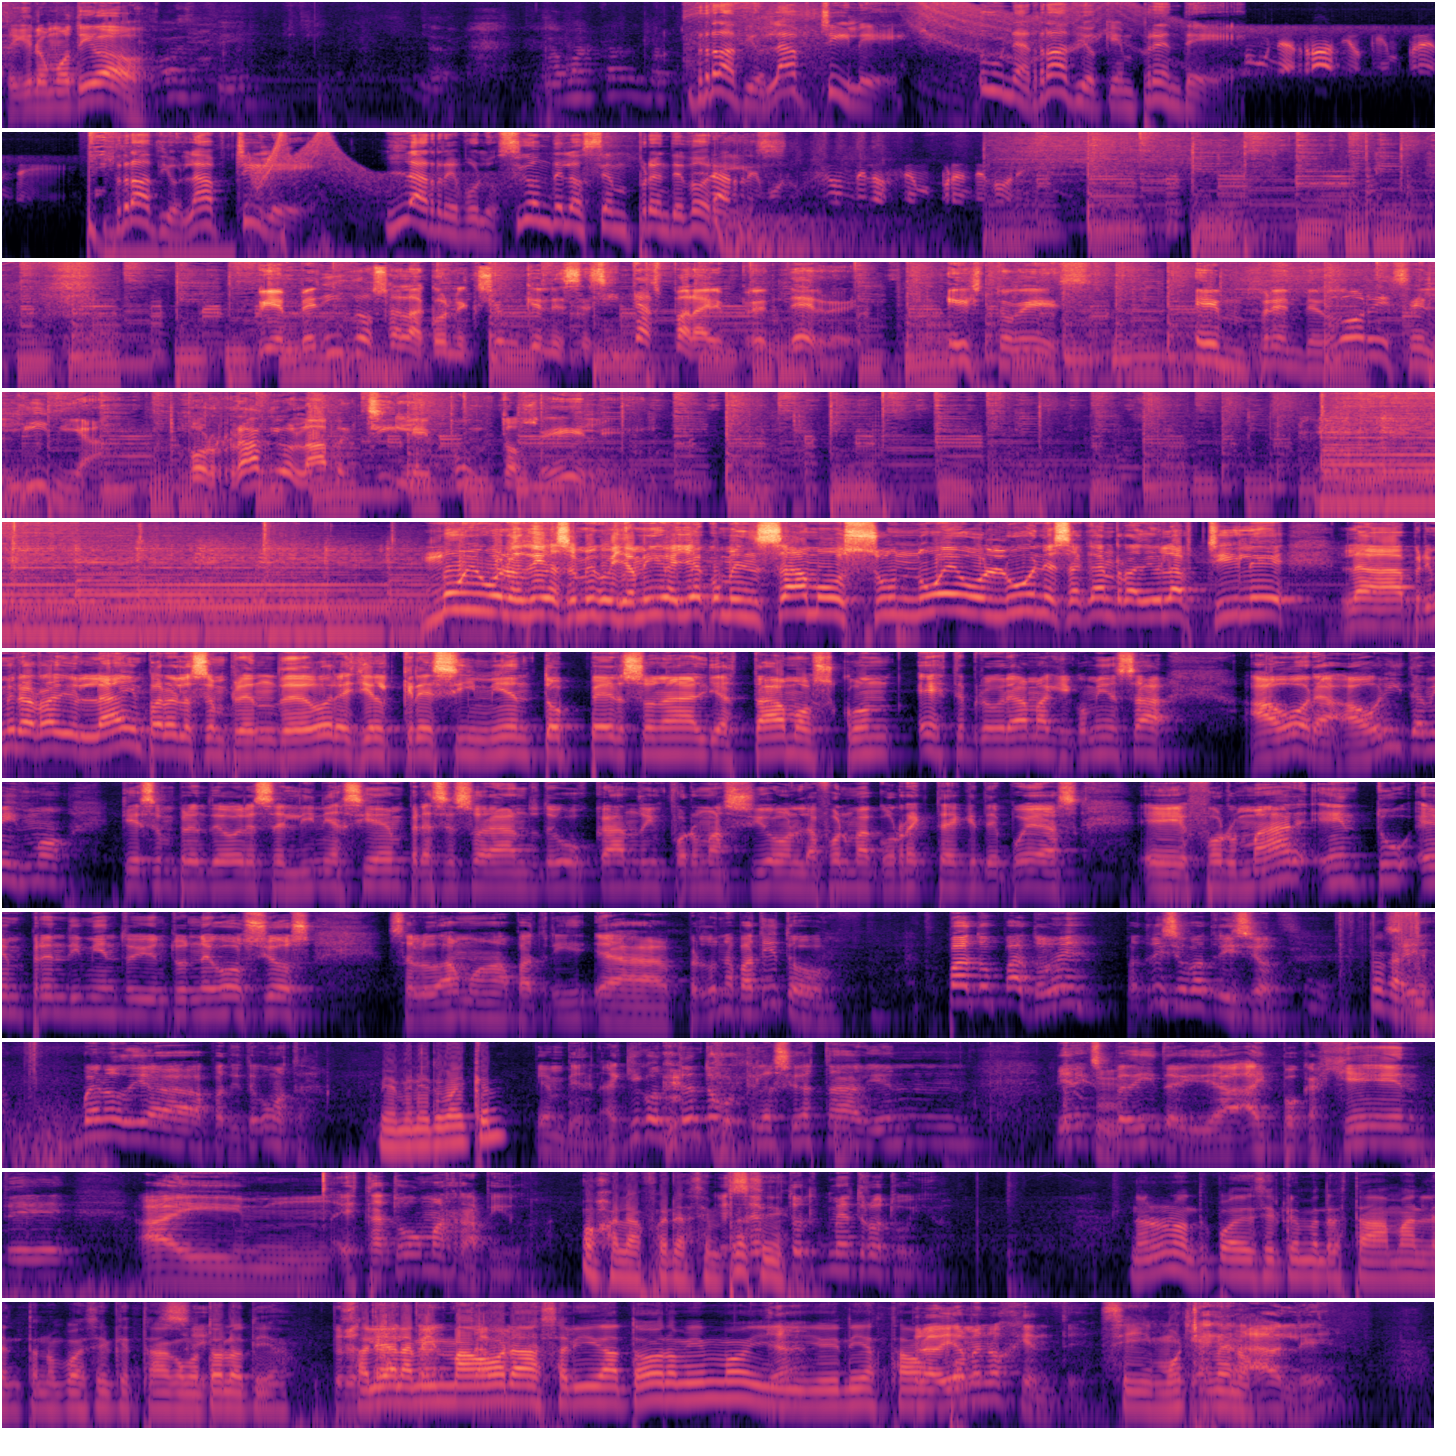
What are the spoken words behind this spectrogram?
¿Te quiero motivado? Radio Lab Chile, una radio que emprende. Una radio que emprende. Radio Lab Chile, la revolución de los emprendedores. La revolución de los emprendedores. Bienvenidos a la conexión que necesitas para emprender. Esto es Emprendedores en línea por radiolabchile.cl. Muy buenos días amigos y amigas, ya comenzamos un nuevo lunes acá en Radio Lab Chile, la primera radio online para los emprendedores y el crecimiento personal. Ya estamos con este programa que comienza ahora, ahorita mismo, que es Emprendedores en línea, siempre asesorándote, buscando información, la forma correcta de que te puedas eh, formar en tu emprendimiento y en tus negocios. Saludamos a Patricia, perdón, a Patito. Pato, Pato, ¿eh? Patricio, Patricio. Buenos días, Patito, ¿cómo estás? Bienvenido, Michael. Bien, bien. Aquí contento porque la ciudad está bien, bien expedita hoy día. Hay poca gente, hay mm, está todo más rápido. Ojalá fuera siempre Excepto el metro tuyo. No, no, no, te puedo decir que el metro estaba más lento, no puedo decir que estaba como todos los días. salía a la misma hora, salía todo lo mismo y hoy día estaba... Pero había menos gente. Sí, mucho menos.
